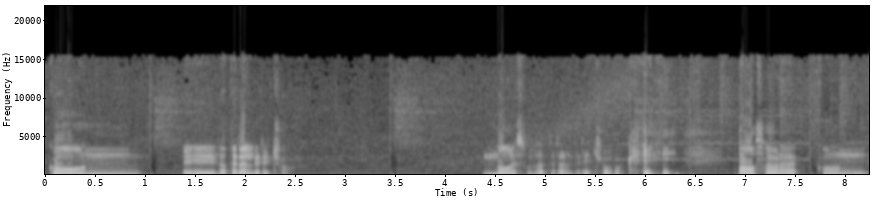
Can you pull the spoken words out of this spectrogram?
con eh, lateral derecho. No es un lateral derecho, ok. Vamos ahora con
